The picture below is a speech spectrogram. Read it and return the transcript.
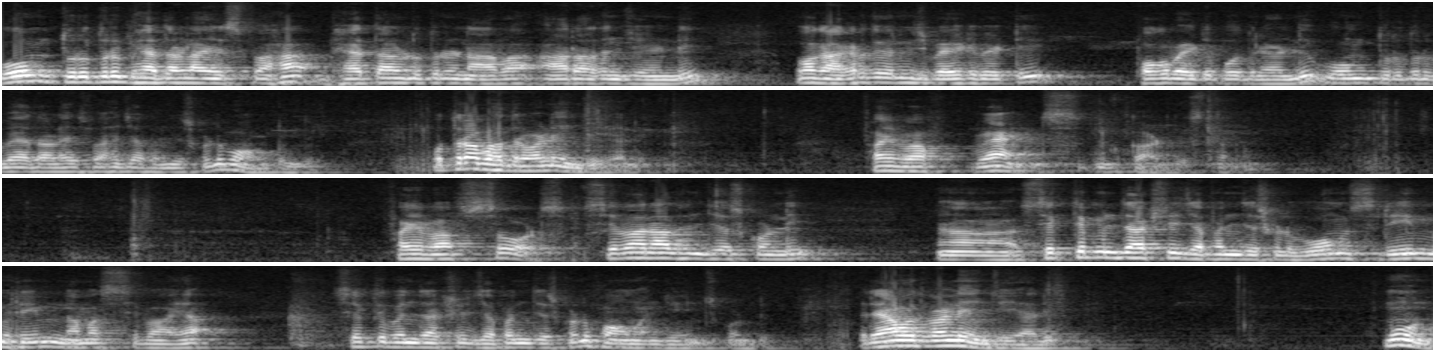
ఓం తురుదురు భేతాళాయ స్వహ భేతాళుదురు నావ ఆరాధన చేయండి. ఒక అగ్రత నుంచి బయటపెట్టి పొగ బయట పోతులేండి ఓం తురుదురు భేతాళాయ స్వాహ జపం చేసుకుంటే బాగుంటుంది. ఉత్తరాభద్ర వాళ్ళు ఏం చేయాలి? ఫైవ్ ఆఫ్ వ్యాండ్స్ మీకు కార్డు తీస్తాను ఫైవ్ ఆఫ్ సోర్స్ శివారాధన చేసుకోండి. శక్తి పంచాక్షరి జపం చేసుకోండి. ఓం శ్రీం హ్రీం నమ శివాయ. శక్తి పంచాక్షరి జపం చేసుకోండి హోమం చేయించుకోండి. రేవతి వాళ్ళు ఏం చేయాలి? మూన్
